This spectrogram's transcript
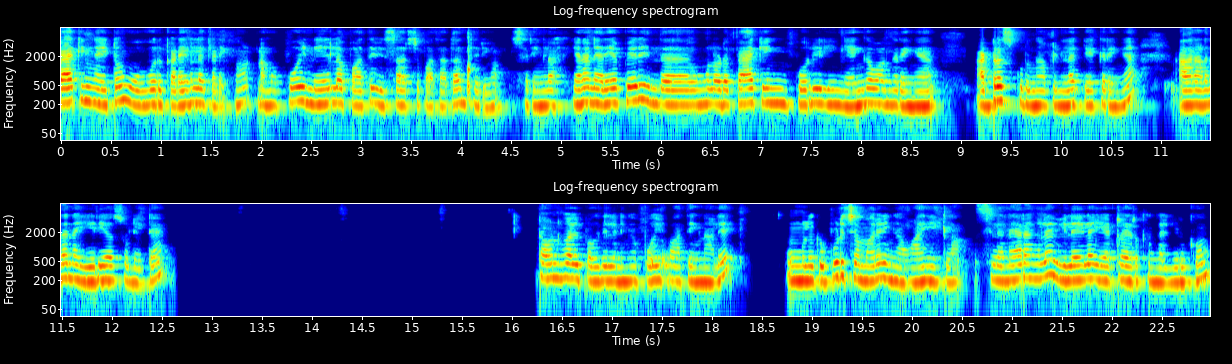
பேக்கிங் ஐட்டம் ஒவ்வொரு கடைகளில் கிடைக்கும். நம்ம போய் நேரில் பார்த்து விசாரித்து பார்த்தா தான் தெரியும். சரிங்களா? ஏன்னா நிறைய பேர் இந்த உங்களோட பேக்கிங் பொருள் நீங்கள் எங்கே வாங்குறீங்க அட்ரஸ் கொடுங்க அப்படின்லாம் கேட்குறீங்க அதனால தான் நான் ஏரியா சொல்லிட்டேன். டவுன்ஹால் பகுதியில் நீங்கள் போய் பார்த்தீங்கனாலே உங்களுக்கு பிடிச்ச மாதிரி நீங்கள் வாங்கிக்கலாம். சில நேரங்களில் விலையில் ஏற்ற இறக்கங்கள் இருக்கும்.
